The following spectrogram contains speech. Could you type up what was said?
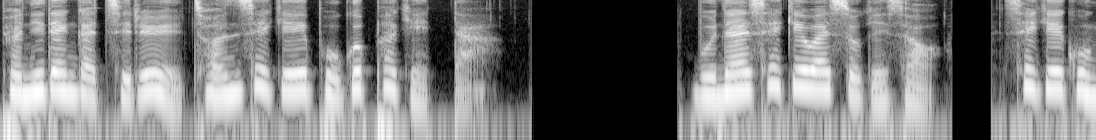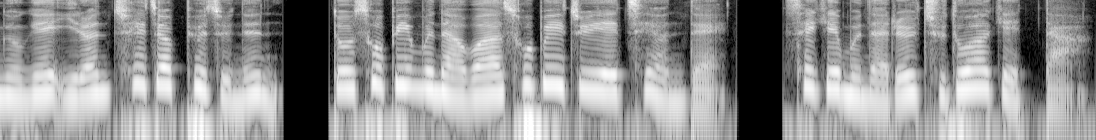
변이된 가치를 전 세계에 보급하게 했다. 문화 세계화 속에서 세계 공용의 이런 최저 표준은 또 소비 문화와 소비주의에 체현돼 세계 문화를 주도하게 했다.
